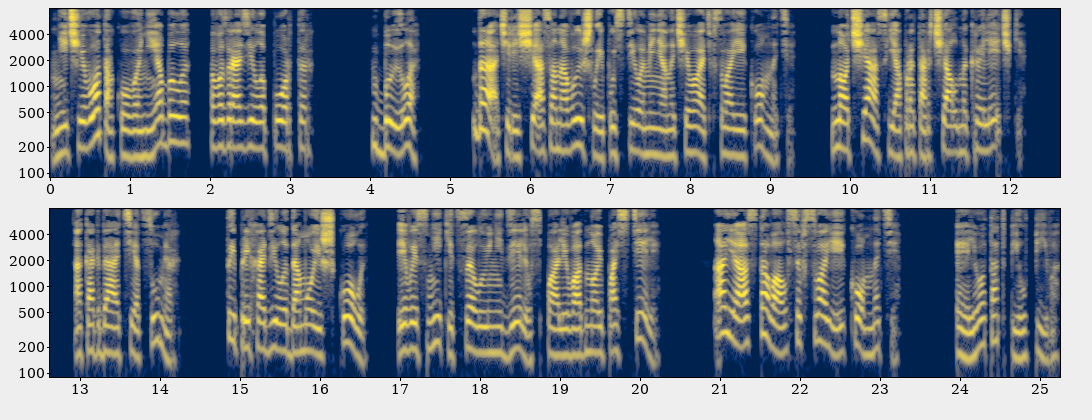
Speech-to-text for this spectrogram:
«Ничего такого не было», — возразила Портер. «Было. Да, через час она вышла и пустила меня ночевать в своей комнате. Но час я проторчал на крылечке. А когда отец умер, ты приходила домой из школы, и вы с Ники целую неделю спали в одной постели, а я оставался в своей комнате». Эллиот отпил пиво.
